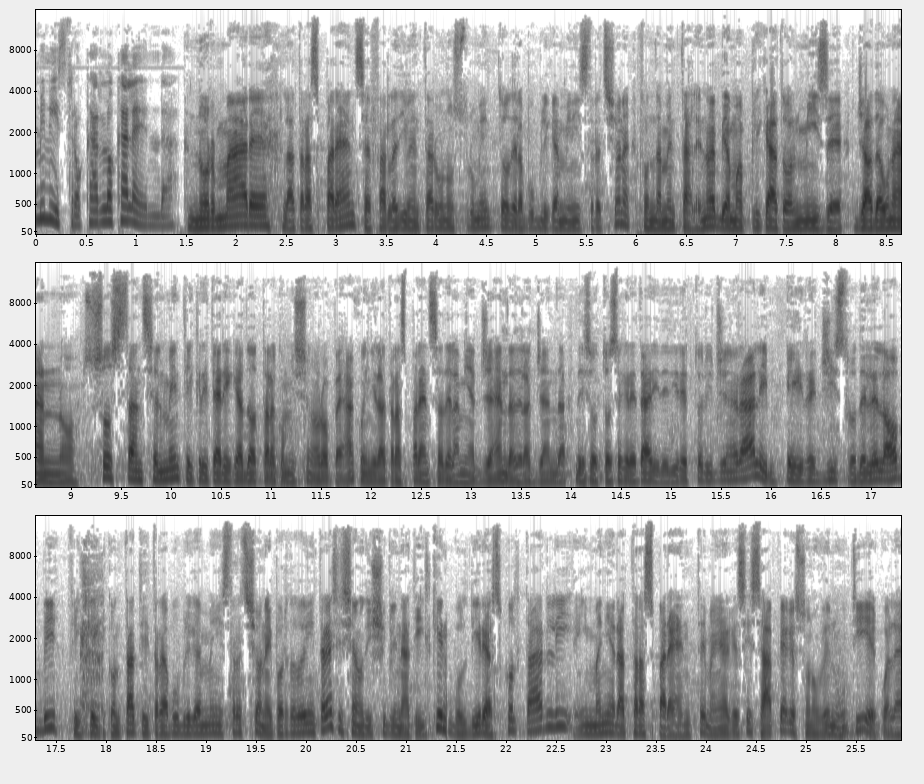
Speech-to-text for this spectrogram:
ministro Carlo Calenda. Normare la trasparenza e farla diventare uno strumento della pubblica amministrazione è fondamentale. Noi abbiamo applicato al Mise già da un anno sostanzialmente i criteri che adotta la Commissione europea, quindi la trasparenza della mia agenda, dell'agenda dei sottosegretari, dei direttori generali e il registro delle lobby finché i contatti tra la pubblica amministrazione e i portatori di interessi siano disciplinati, il che vuol dire ascoltarli in maniera trasparente, in maniera che si sappia che sono venuti e qual è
